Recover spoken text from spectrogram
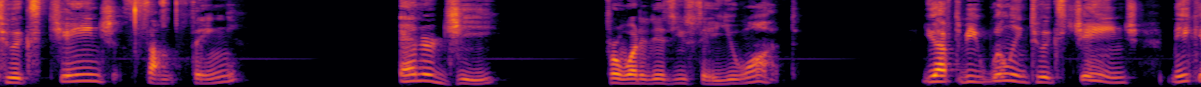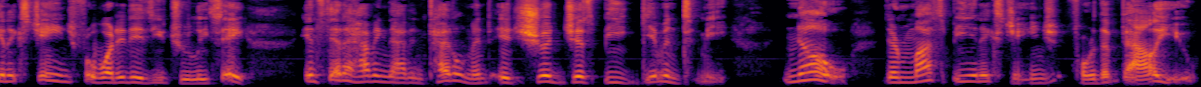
to exchange something, energy, for what it is you say you want. You have to be willing to exchange, make an exchange for what it is you truly say. Instead of having that entitlement, it should just be given to me. No, there must be an exchange for the value.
